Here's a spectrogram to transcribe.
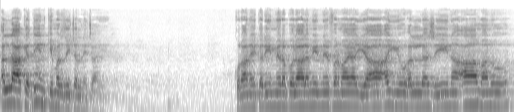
اللہ کے دین کی مرضی چلنی چاہیے۔ قرآن کریم میں رب العالمین نے فرمایا، یا ایوہ الذین آمنوا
